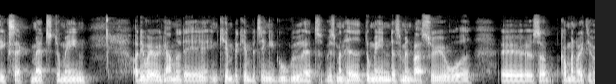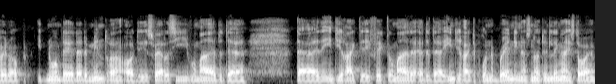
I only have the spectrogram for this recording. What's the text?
exact match domain. Og det var jo i gamle dage en kæmpe, kæmpe ting i Google, at hvis man havde et domæne, der simpelthen var søgeordet, øh, så kom man rigtig højt op. Nu om dagen der er det mindre, og det er svært at sige, hvor meget af det, der, der er en direkte effekt, hvor meget er det, der er indirekte på grund af branding og sådan noget. Det er en længere historie.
